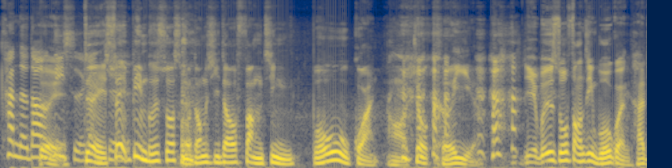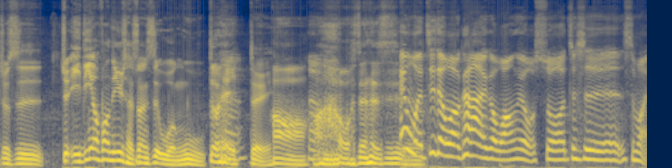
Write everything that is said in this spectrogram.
看得到历史的感觉。对，所以并不是说什么东西都放进博物馆哦 就可以了，也不是说放进博物馆它就是就一定要放进去才算是文物。对对，对哦啊，我真的是哎、欸，我记得我有看到一个网友说，就是什么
